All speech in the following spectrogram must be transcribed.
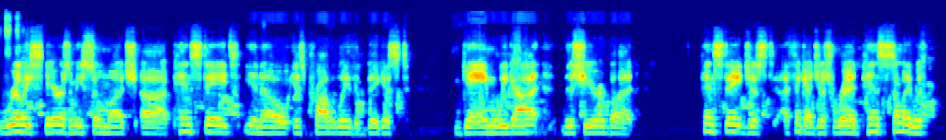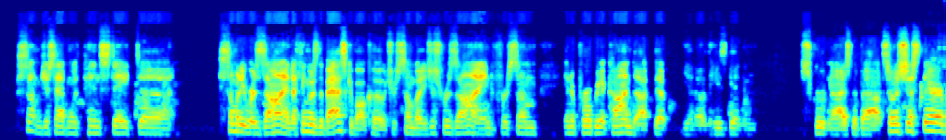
really scares me so much. Uh, Penn State, you know, is probably the biggest game we got this year, but Penn State just I think I just read Penn somebody with something just happened with Penn State. Uh, somebody resigned. I think it was the basketball coach or somebody just resigned for some inappropriate conduct that you know he's getting scrutinized about. So it's just they're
